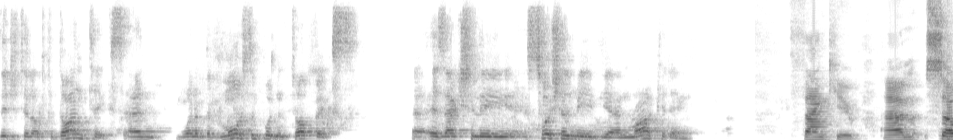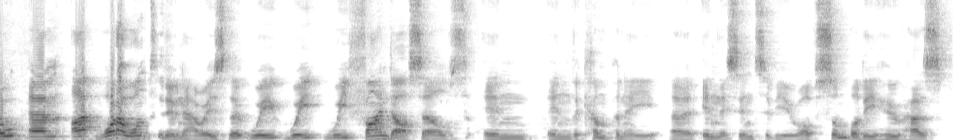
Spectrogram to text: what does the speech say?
digital orthodontics. And one of the most important topics uh, is actually social media and marketing. Thank you. Um, so, um, I, what I want to do now is that we we we find ourselves in in the company uh, in this interview of somebody who has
